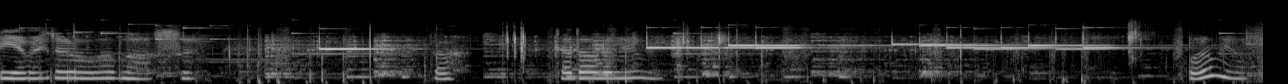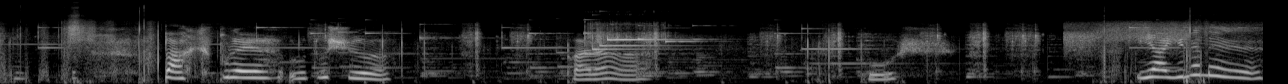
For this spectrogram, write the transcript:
Yemekler olmam. Tadı alabiliyor muyum? Bana mı yazdın? Bak buraya unutmuşum. Para. Boş. Ya yine mi?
